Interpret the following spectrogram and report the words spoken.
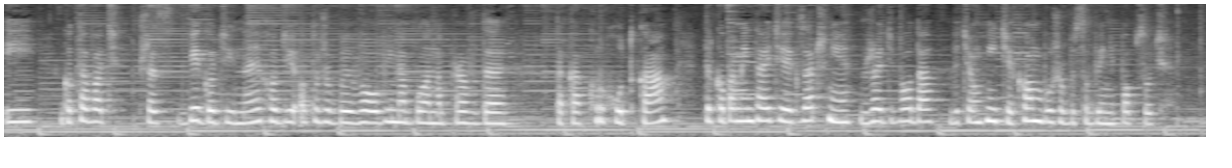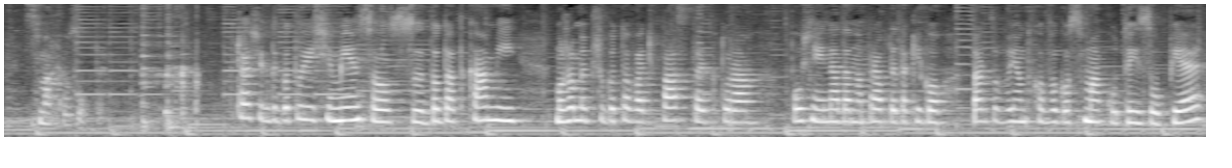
i gotować przez dwie godziny. Chodzi o to, żeby wołowina była naprawdę taka kruchutka. Tylko pamiętajcie, jak zacznie wrzeć woda, wyciągnijcie kombu, żeby sobie nie popsuć smaku zupy. W czasie, gdy gotuje się mięso z dodatkami, możemy przygotować pastę, która później nada naprawdę takiego bardzo wyjątkowego smaku tej zupie.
